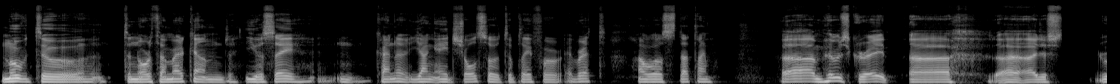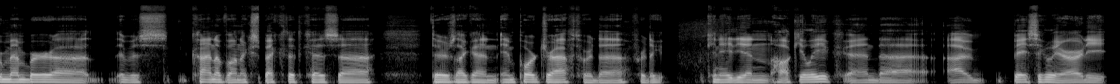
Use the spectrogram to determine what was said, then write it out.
moved to to North America and USA kind of young age also to play for Everett. How was that time? Um, it was great. Uh, I, I, just remember uh, it was kind of unexpected because uh, there's like an import draft for the for the Canadian Hockey League, and uh, I basically already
